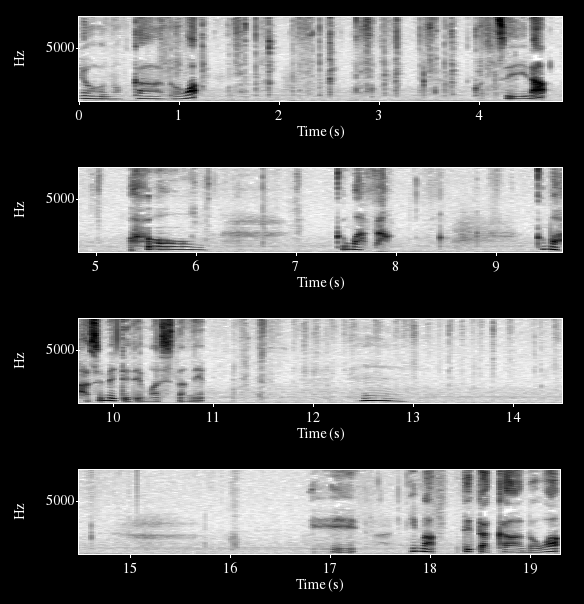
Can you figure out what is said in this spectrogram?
今日のカードはこちら。くまさん。くま初めて出ましたね。うん。えー、今出たカードは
